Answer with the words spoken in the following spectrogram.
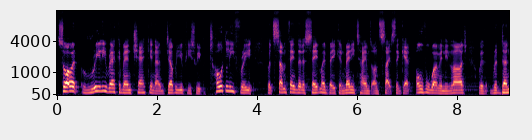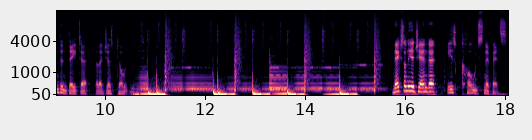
So I would really recommend checking out WP Sweep, totally free, but something that has saved my bacon many times on sites that get overwhelmingly large with redundant data that I just don't need. Next on the agenda is code snippets.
